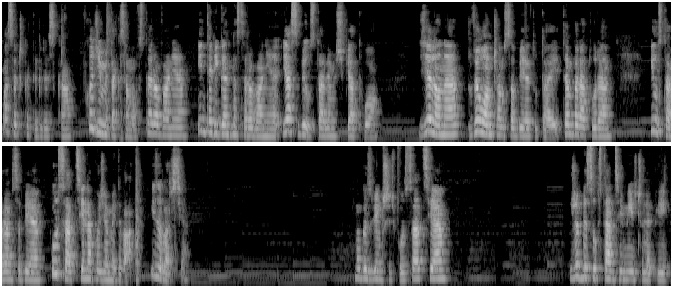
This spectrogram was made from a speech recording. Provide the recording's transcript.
maseczkę tygryska. Wchodzimy tak samo w sterowanie. Inteligentne sterowanie. Ja sobie ustawiam światło zielone, wyłączam sobie tutaj temperaturę i ustawiam sobie pulsację na poziomie 2. I zobaczcie. Mogę zwiększyć pulsację, żeby substancje mi jeszcze lepiej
